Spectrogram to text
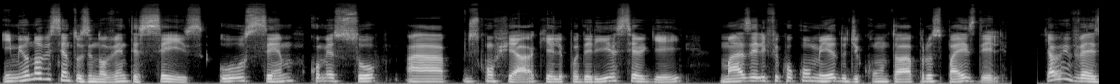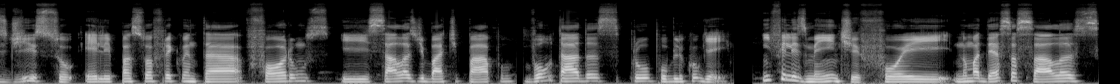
Em 1996, o Sam começou a desconfiar que ele poderia ser gay, mas ele ficou com medo de contar para os pais dele. E ao invés disso, ele passou a frequentar fóruns e salas de bate-papo voltadas para o público gay. Infelizmente, foi numa dessas salas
